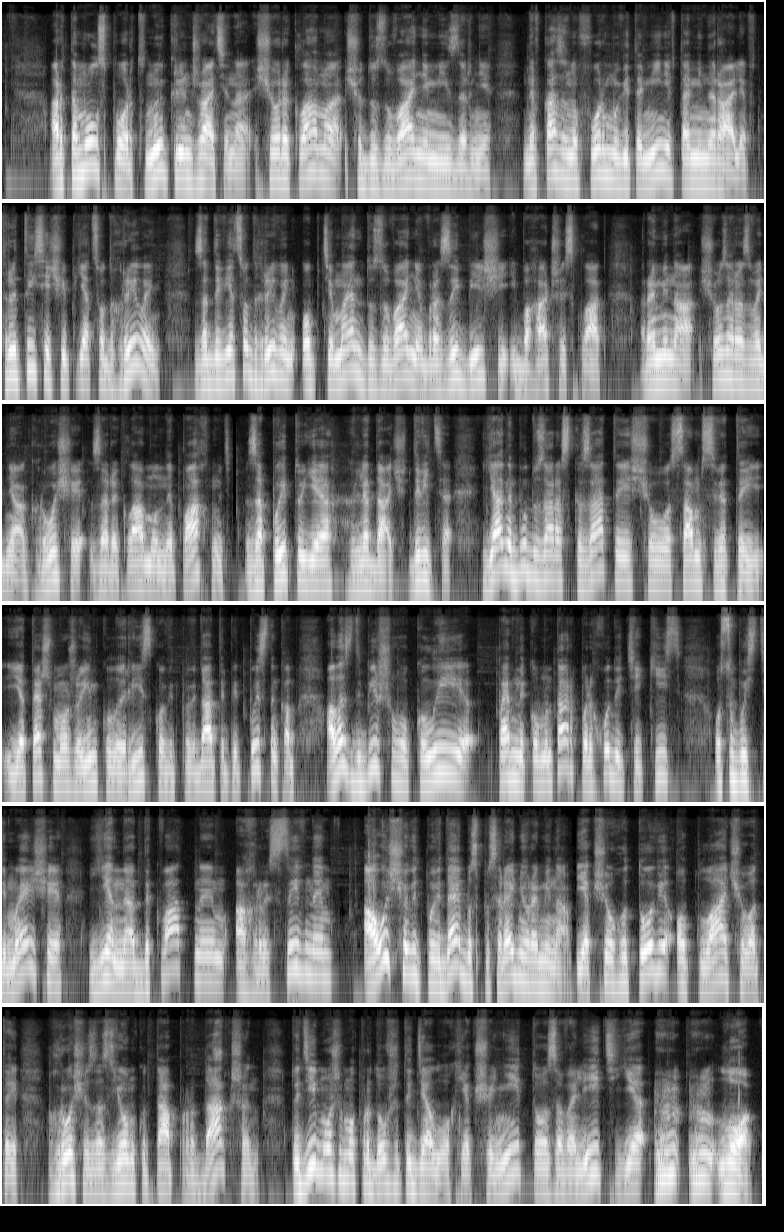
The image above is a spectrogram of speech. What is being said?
Артамол спорт, ну і крінжатіна, що реклама, що дозування мізерні, не вказано форму вітамінів та мінералів. 3500 гривень за 900 гривень Оптімен дозування в рази більший і багатший склад. Реміна, що за розводняк? Гроші за рекламу не пахнуть? Запитує глядач. Дивіться, я не буду зараз сказати, що сам святий. І Я теж можу інколи різко відповідати підписникам, але здебільшого, коли певний коментар переходить якісь особисті межі, є неадекватним, агресивним. А ось що відповідає безпосередньо Раміна. Якщо готові оплачувати гроші за зйомку та продакшн, тоді можемо продовжити діалог. Якщо ні, то заваліть є ло.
